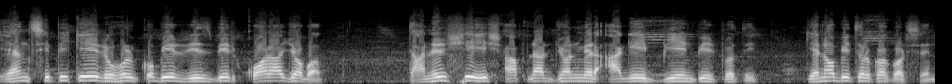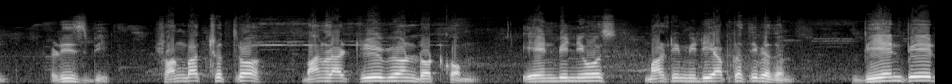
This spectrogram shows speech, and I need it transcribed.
এনসিপিকে রুহুল কবির রিজবির কড়া জবাব। ধানের শীষ আপনার জন্মের আগেই বিএনপির প্রতীক। কেন বিতর্ক করছেন রিজবি সংবাদ সূত্র Bangla Tribune dot com, ANB news multimedia প্রতিবেদন। বিএনপির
